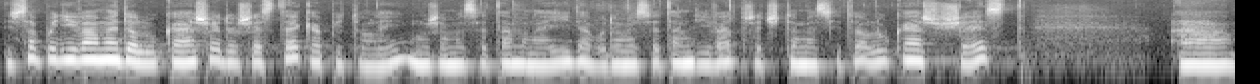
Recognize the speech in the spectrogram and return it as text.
Když se podíváme do Lukáše, do 6. kapitoly, můžeme se tam najít a budeme se tam dívat, přečteme si to. Lukáš 6 a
